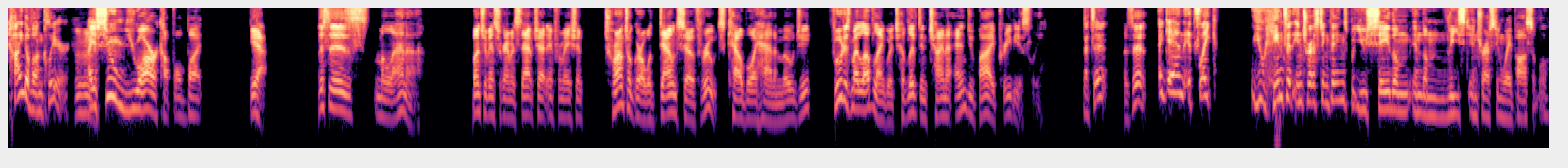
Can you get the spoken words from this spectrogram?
kind of unclear. Mhm. I assume you are a couple, but yeah, This is Milana. Bunch of Instagram and Snapchat information. Toronto girl with down south roots. Cowboy hat emoji. Food is my love language. Have lived in China and Dubai previously. that's it. That's it. Again, it's like you hint at interesting things, but you say them in the least interesting way possible.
